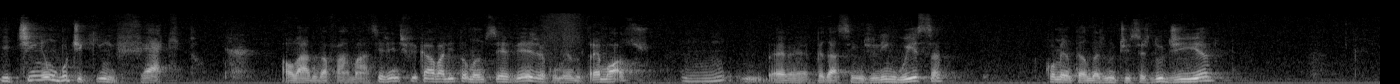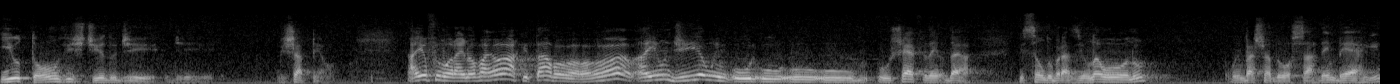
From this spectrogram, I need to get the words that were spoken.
E tinha um botequim infecto ao lado da farmácia. E a gente ficava ali tomando cerveja, comendo tremoços, é, pedacinhos de linguiça, comentando as notícias do dia, e o Tom vestido de, de chapéu. Aí eu fui morar em Nova York e tal, blá, blá, blá, blá. aí um dia o, o, o, o, o chefe da, missão do Brasil na ONU, o embaixador Sardenberg,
